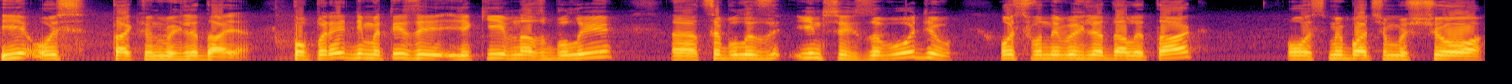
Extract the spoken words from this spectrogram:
І ось так він виглядає. Попередні метизи, які в нас були, е, це були з інших заводів. Ось вони виглядали так. Ось ми бачимо, що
